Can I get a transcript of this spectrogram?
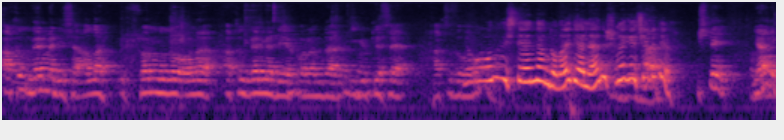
akıl vermediyse, Allah sorumluluğu ona akıl vermediği oranda yüklese haksız olur mu? Onun isteğinden dolayı diğerlerinin üstüne geçebilir. İşte yani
